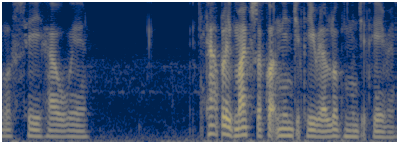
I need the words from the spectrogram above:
And we'll see how we. I can't believe Microsoft got Ninja Theory. I love Ninja Theory.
